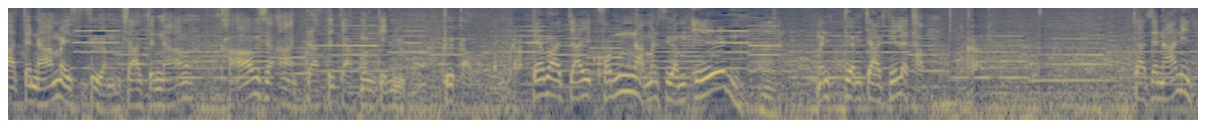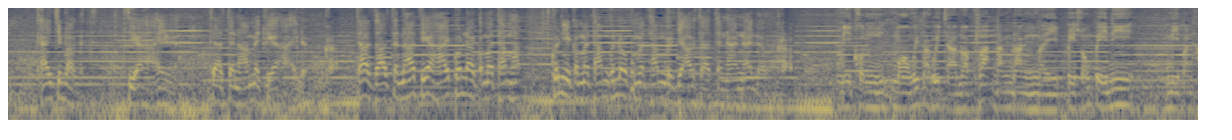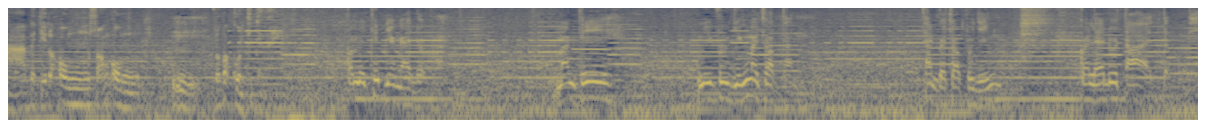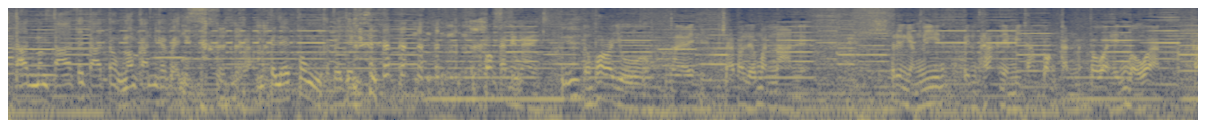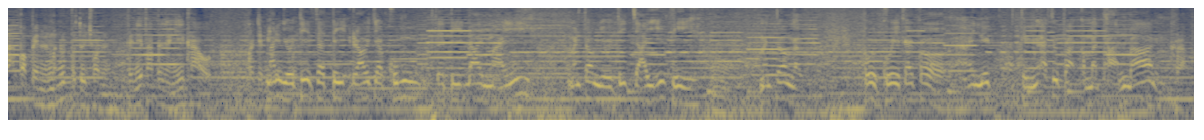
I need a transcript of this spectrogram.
ศาสนาไม่เสื่อมศาสนาขาวสะอาดปราศจากมลทินอยู่คือเก่าครับแต่ว่าใจคนน่ะมันเสื่อมเอง มันเสื่อมจากศีลธรรมครับศาสนานี่ใครจะบอกเสียหายเลยศาสนาไม่เสียหายเลยครับถ้าศาสนาเสียหายคนนั้นก็มาทำคนนี้ก็มาทำคนโน้นก็มาทำก็จะเอาศาสนาไหนเลยครับ มีคนมองวิพากษ์วิจารณ์ว่าพระดัง ๆ ในปีสองปีนี้มีปัญหาไปทีละองค์สององค์หลวงพ่อคุณคิดยังไง ก็ไม่คิดยังไงดอกบางทีมีผู้หญิงไม่ชอบท่านท่านก็ชอบผู้หญิง ก็แลดูตาตามองตาสาตาต้องมองกันเข้าไปเนี่ยมันก็เลยป้องเข้าไปจนป้องกันยังไงหลวงพ่ออยู่ในสายพระเหลืองมานานเนี่ย เรื่องอย่างนี้เป็นพระเนี่ยมีทางป้องกันไหมเพราะว่าเห็นบอกว่าพระก็เป็นมนุษย์ปุถุชนทีนี้ถ้าเป็นอย่างนี้เข้าก็จะมีมันอยู่ที่สติเราจะคุมสติได้ไหม มันต้องอยู่ที่ใจอีกที มันต้องแบบพูดคุยกันก็ให้นึกถึงอสุภกรรมฐานบ้างครับ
